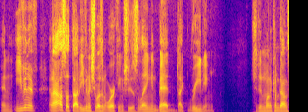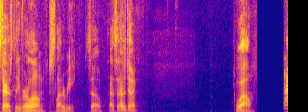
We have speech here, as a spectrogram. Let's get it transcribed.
And even if and i also thought even if she wasn't working she was just laying in bed like reading. She didn't want to come downstairs. Leave her alone. Just let her be. So that's what i was doing. Well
